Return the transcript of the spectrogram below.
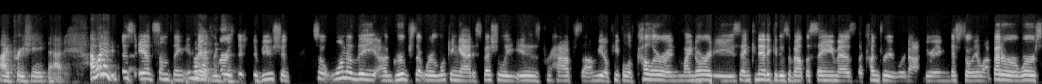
I appreciate that. I want to just add something in there as far as distribution. So one of the uh, groups that we're looking at, especially, is perhaps um, you know people of color and minorities. And Connecticut is about the same as the country. We're not doing necessarily a lot better or worse.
